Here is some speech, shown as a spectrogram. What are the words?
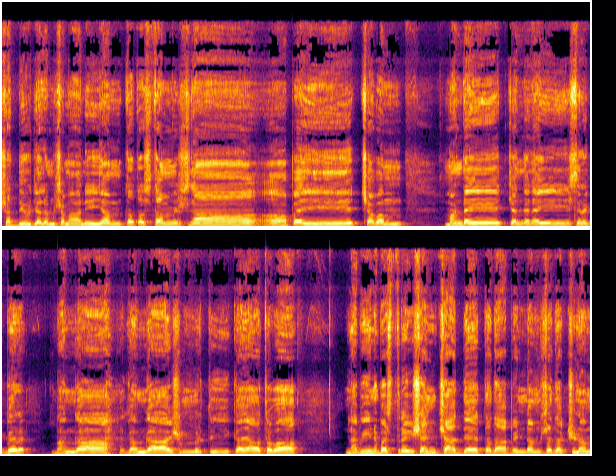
जलम समानीयम ततस्थम स्नापयेच्छवम मंडये चंदनय सृग्भिर्भंगा गंगा स्मृतिकयाथवा नवीन वस्त्र संच्छाद्य तदा पिंडम सदक्षिणम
